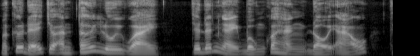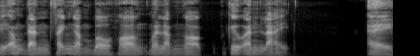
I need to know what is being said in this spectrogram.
mà cứ để cho anh tới lui hoài, cho đến ngày bụng có hàng đội ảo thì ông đành phải ngậm bồ hòn mà làm ngọt, kêu anh lại. Ê,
